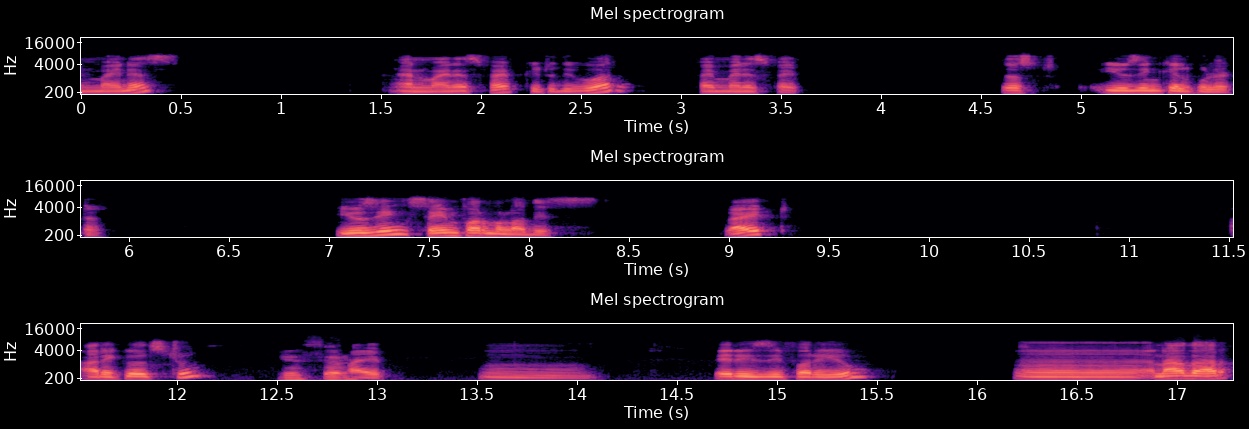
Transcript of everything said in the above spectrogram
n minus n minus 5 k to the power 5 minus 5 just using calculator. Using same formula this right? R equals to Yes, sir. 5 Hmm. very easy for you. Uh, another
